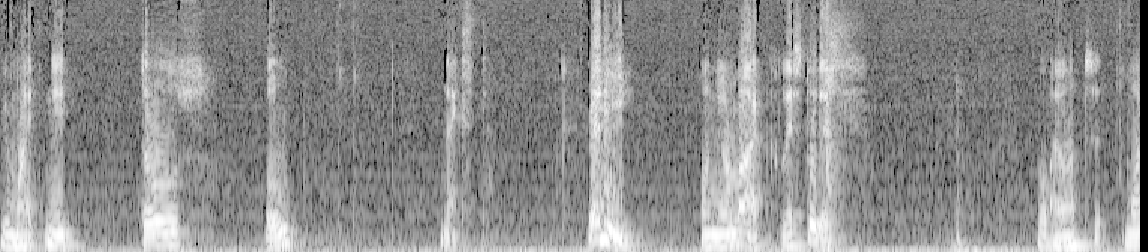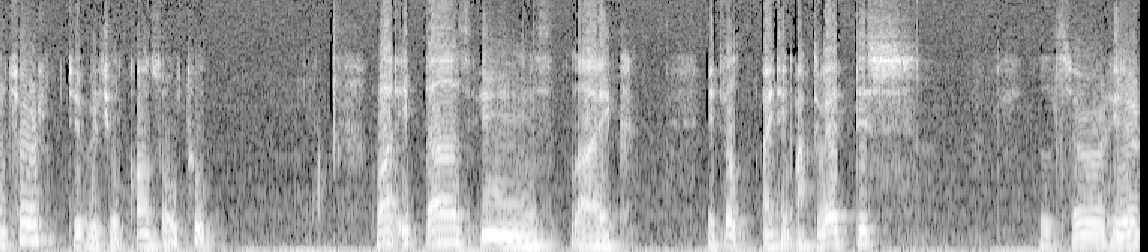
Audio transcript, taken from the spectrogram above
you might need those. Oh next. Ready. On your mark let's do this. Oh I want to monitor the virtual console too. What it does is like it will I think activate this little server here.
